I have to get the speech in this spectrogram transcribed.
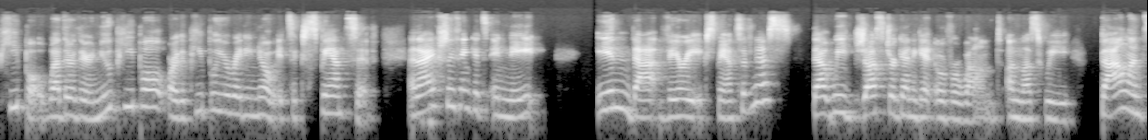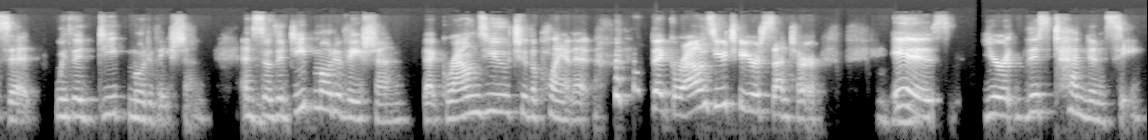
people whether they're new people or the people you already know. It's expansive. And i actually think it's innate in that very expansiveness that we just are going to get overwhelmed unless we balance it with a deep motivation. And so the deep motivation that grounds you to the planet that grounds you to your center mm-hmm. is your this tendency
